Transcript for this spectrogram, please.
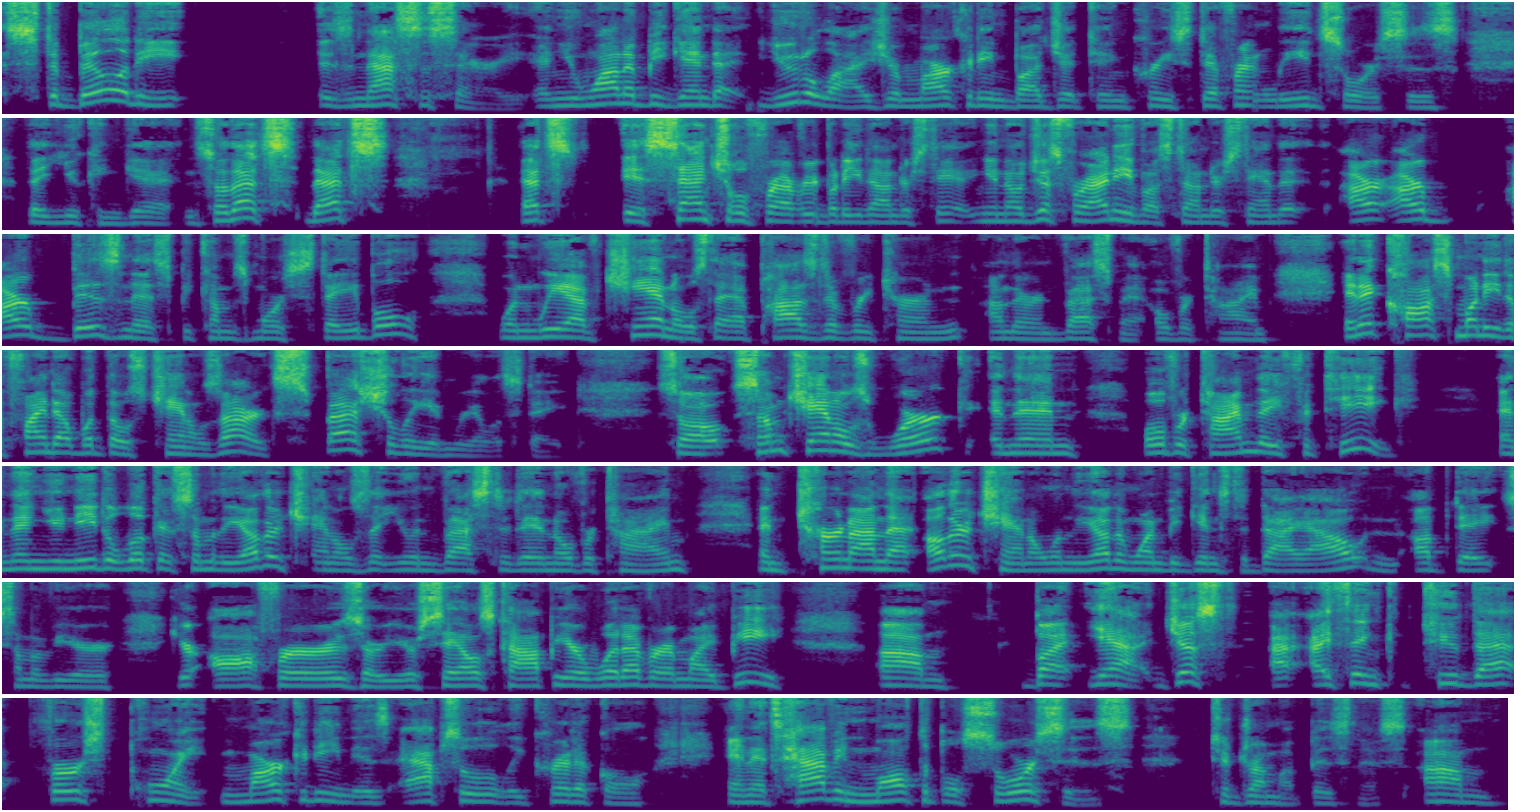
stability is necessary and you want to begin to utilize your marketing budget to increase different lead sources that you can get and so that's that's that's essential for everybody to understand you know just for any of us to understand that our our our business becomes more stable when we have channels that have positive return on their investment over time. And it costs money to find out what those channels are, especially in real estate. So some channels work and then over time they fatigue. And then you need to look at some of the other channels that you invested in over time and turn on that other channel when the other one begins to die out and update some of your your offers or your sales copy or whatever it might be. Um, but yeah, just I, I think to that first point, marketing is absolutely critical, and it's having multiple sources to drum up business. Um,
